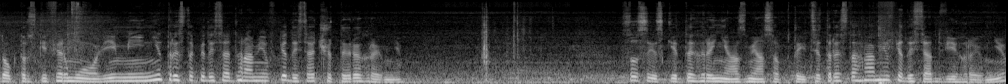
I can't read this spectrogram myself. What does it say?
докторські фірмові міні 350 грамів 54 гривні. Сосиски тигриня з м'яса птиці 300 грамів 52 гривні.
